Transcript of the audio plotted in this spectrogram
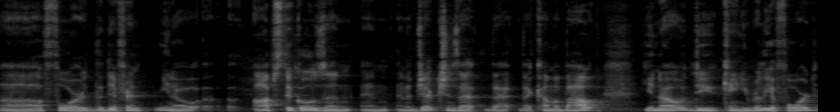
uh, for the different you know obstacles and, and, and objections that, that, that come about you know do you, can you really afford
